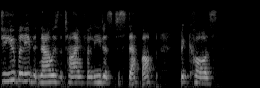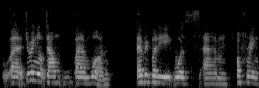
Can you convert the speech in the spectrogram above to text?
do you believe that now is the time for leaders to step up? Because uh, during lockdown um, one, everybody was um, offering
